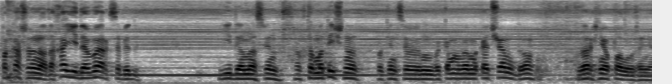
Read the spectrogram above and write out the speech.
поки що не треба. Хай їде вверх собі. Їде у нас він автоматично по кінцевим вимикачам до верхнього положення.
